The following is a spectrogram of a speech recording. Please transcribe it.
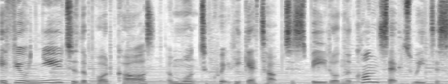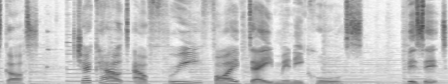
If you're new to the podcast and want to quickly get up to speed on the concepts we discuss, check out our free five day mini course. Visit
